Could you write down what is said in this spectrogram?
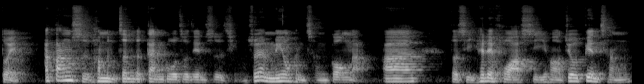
对啊，当时他们真的干过这件事情，虽然没有很成功啦，啊，就是那个花西哈，就变成。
